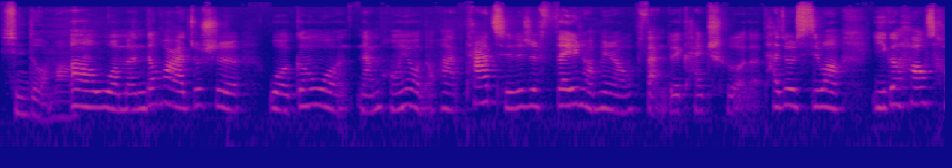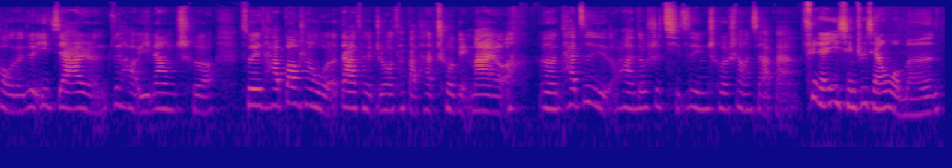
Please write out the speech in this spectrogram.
心得吗？啊、我们的话就是我跟我男朋友的话，他其实是非常非常反对开车的，他就希望一个 household 的就一家人最好一辆车，所以他抱上我的大腿之后，他把他车给卖了。嗯，他自己的话都是骑自行车上下班。去年疫情之前，我们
